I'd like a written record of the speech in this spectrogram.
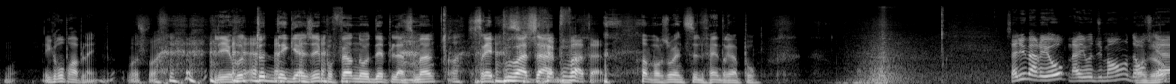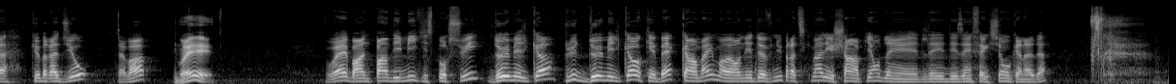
Des gros problèmes. Moi, je. Les routes toutes dégagées pour faire nos déplacements. Ce serait C'est épouvantable. épouvantable. On va rejoindre Sylvain Drapeau. Salut Mario, Mario Dumont, donc Bonjour. à Cube Radio. Ça va? Oui. Oui, bon, une pandémie qui se poursuit. 2000 cas, plus de 2000 cas au Québec quand même. On est devenus pratiquement les champions de des infections au Canada.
